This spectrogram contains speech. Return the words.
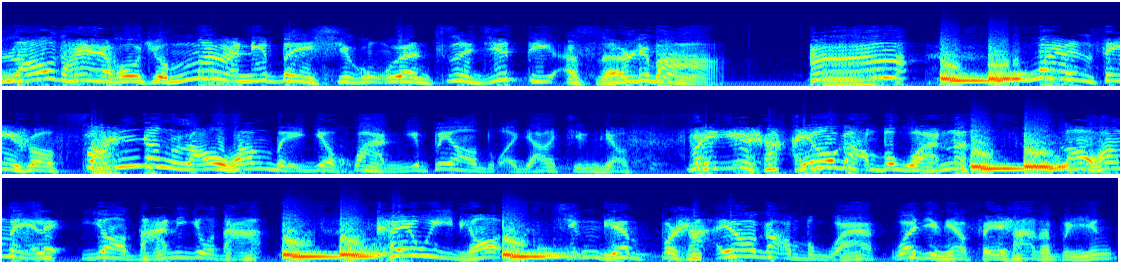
老太后去骂你奔西宫院，自己跌死的吧？啊！万岁说，反正老黄背这话你不要多讲。今天非杀姚刚不管呢。老黄背嘞，要打你就打。可有一条，今天不杀姚刚不管，我今天非杀他不行。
